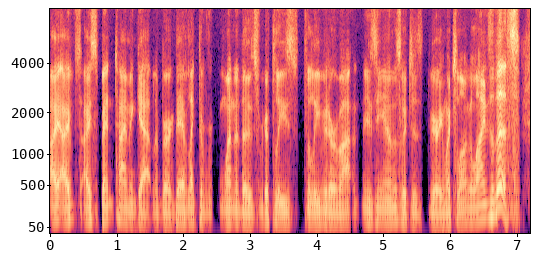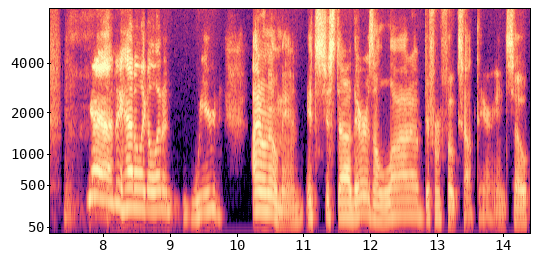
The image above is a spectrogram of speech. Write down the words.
I, I've I spent time in Gatlinburg. They have like the one of those Ripley's Believe It or Not museums, which is very much along the lines of this. yeah, they had like a lot of weird. I don't know, man. It's just uh, there is a lot of different folks out there, and so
